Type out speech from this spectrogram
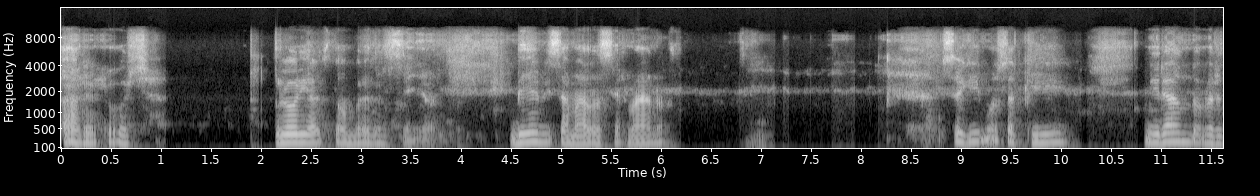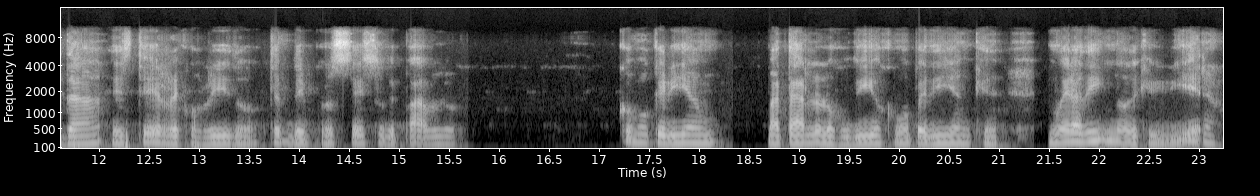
Aleluya. Gloria al nombre del Señor. Bien, mis amados hermanos. Seguimos aquí mirando, ¿verdad? Este recorrido del proceso de Pablo. Cómo querían matarlo los judíos, cómo pedían que no era digno de que viviera.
